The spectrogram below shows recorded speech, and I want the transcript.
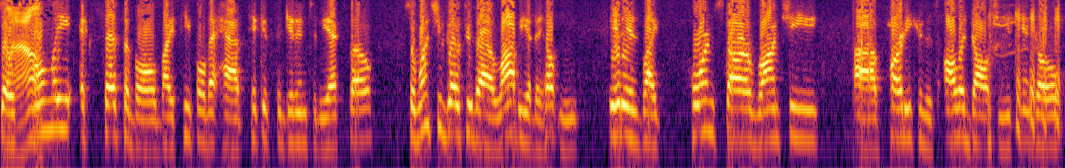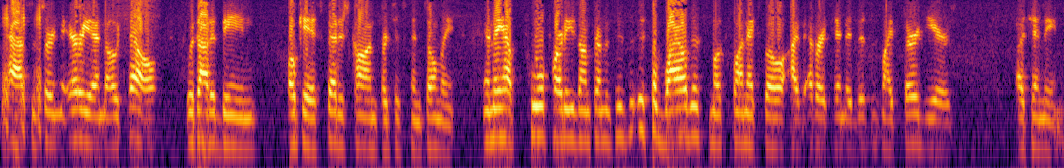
So wow. it's only accessible by people that have tickets to get into the expo. So once you go through the lobby of the Hilton, it is like porn star raunchy uh, party because it's all adults and you can't go past a certain area in the hotel without it being okay. It's fetish con participants only, and they have pool parties on premises. It's the wildest, most fun expo I've ever attended. This is my third year attending.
